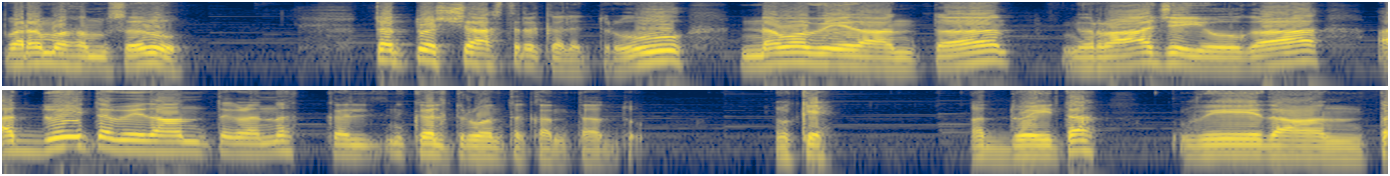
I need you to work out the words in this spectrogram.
ಪರಮಹಂಸರು. ತತ್ವಶಾಸ್ತ್ರ ಕಲಿತರು. ನವವೇದಾಂತ ರಾಜಯೋಗ, ಅದ್ವೈತ ವೇದಾಂತಗಳನ್ನು ಕಲ್, ಕಲ್ತಿರುವಂತಕ್ಕಂಥದ್ದು. ಓಕೆ ಅದ್ವೈತ ವೇದಾಂತ.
